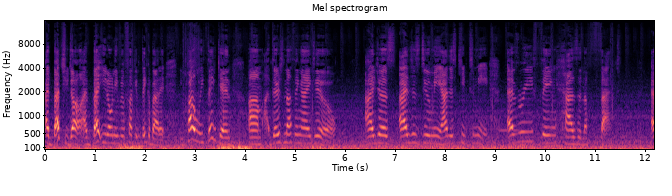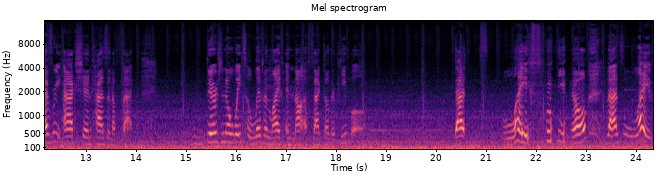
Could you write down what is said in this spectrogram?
I bet you don't. I bet you don't even fucking think about it. You're probably thinking, um, there's nothing I do. I just I just do me. I just keep to me. Everything has an effect. Every action has an effect. There's no way to live in life and not affect other people. That's life, you know? That's life.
